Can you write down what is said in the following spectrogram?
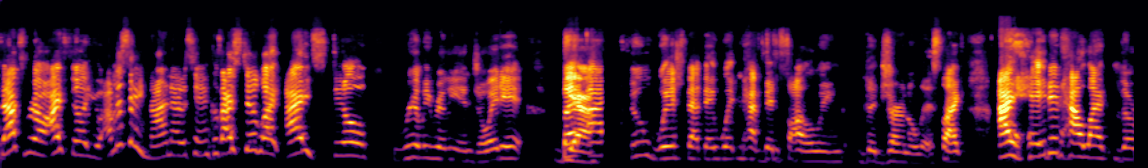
that's real. I feel you. I'm gonna say nine out of ten because I still like. I still really really enjoyed it, but yeah. I do wish that they wouldn't have been following the journalist. Like I hated how like the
